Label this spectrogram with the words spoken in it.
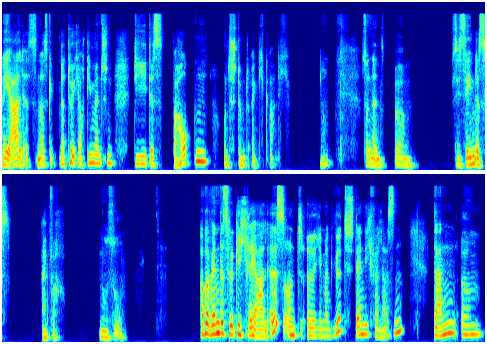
real ist, ne? es gibt natürlich auch die Menschen, die das behaupten und es stimmt eigentlich gar nicht, ne? sondern ähm, sie sehen das einfach nur so. Aber wenn das wirklich real ist und äh, jemand wird ständig verlassen, dann ähm,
